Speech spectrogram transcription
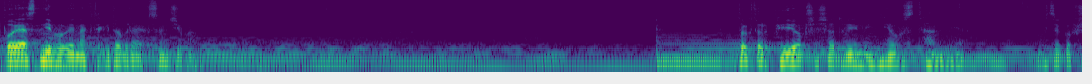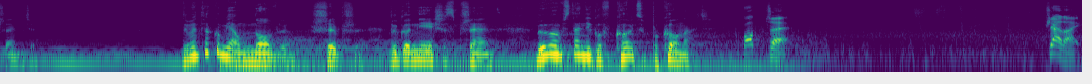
Mój pojazd nie był jednak tak dobry, jak sądziłem. Doktor Pio prześladuje mnie nieustannie. Widzę go wszędzie. Gdybym tylko miał nowy, szybszy, wygodniejszy sprzęt, byłbym w stanie go w końcu pokonać. Chłopcze! Wsiadaj!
